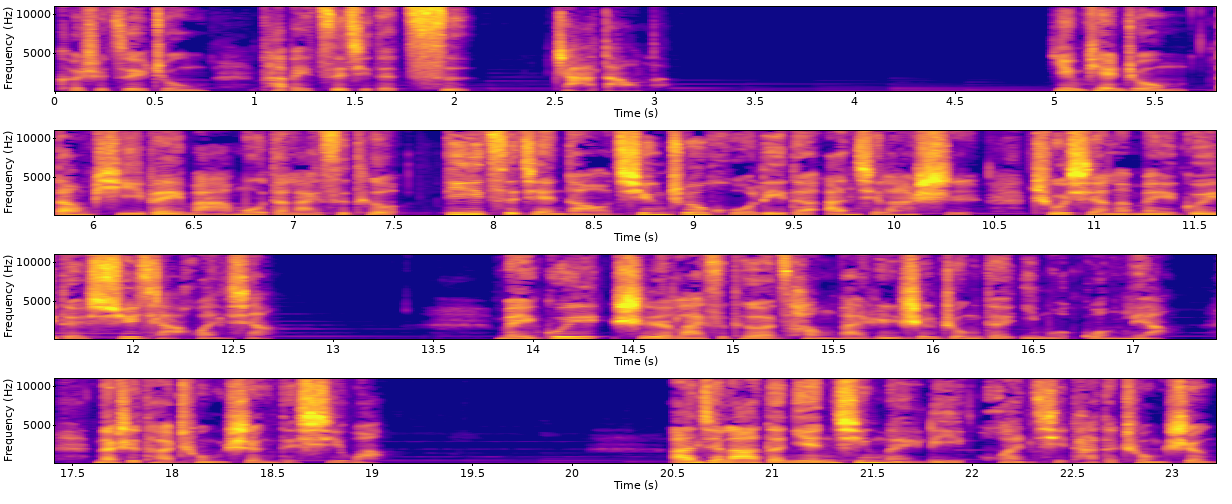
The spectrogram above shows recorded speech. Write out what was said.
可是最终她被自己的刺扎到了。影片中，当疲惫麻木的莱斯特第一次见到青春活力的安吉拉时，出现了玫瑰的虚假幻象。玫瑰是莱斯特苍白人生中的一抹光亮，那是他重生的希望。安吉拉的年轻美丽唤起他的重生，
